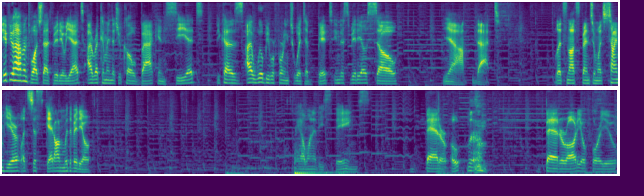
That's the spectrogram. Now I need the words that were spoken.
If you haven't watched that video yet, I recommend that you go back and see it, because I will be referring to it a bit in this video, so yeah, that. Let's not spend too much time here, let's just get on with the video. I got one of these things. Better, oh, better audio for you.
